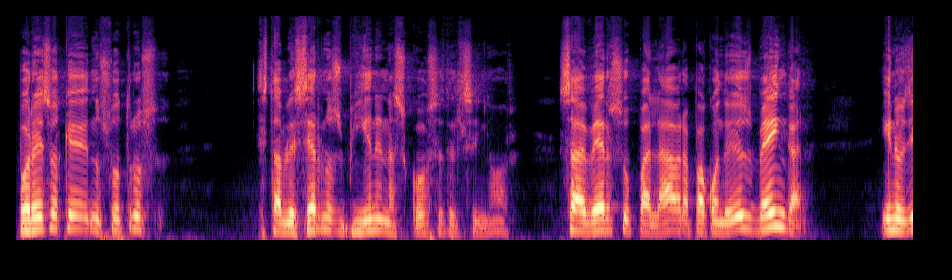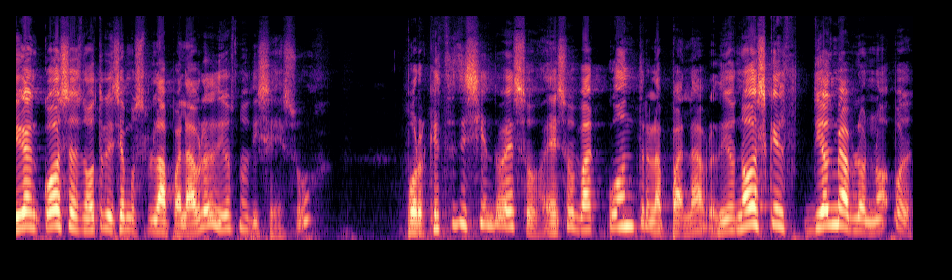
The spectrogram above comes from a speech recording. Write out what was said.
Por eso es que nosotros establecernos bien en las cosas del Señor saber su palabra, para cuando ellos vengan y nos digan cosas, nosotros decimos, la palabra de Dios no dice eso. ¿Por qué estás diciendo eso? Eso va contra la palabra de Dios. No, es que Dios me habló. No, pues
